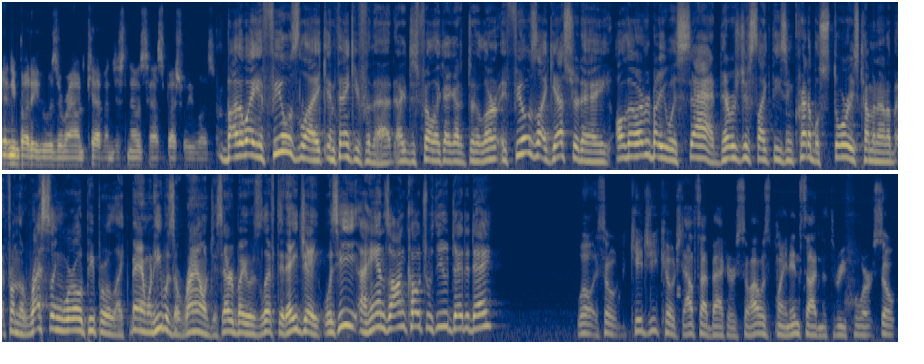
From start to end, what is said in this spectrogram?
anybody who was around Kevin just knows how special he was. By the way, it feels like, and thank you for that. I just felt like I got to learn. It feels like yesterday, although everybody was sad, there was just like these incredible stories coming out of from the wrestling world. People were like, "Man, when he was around, just everybody was lifted." AJ, was he a hands-on coach with you day to day? Well, so KG coached outside backers, so I was playing inside in the three four. So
